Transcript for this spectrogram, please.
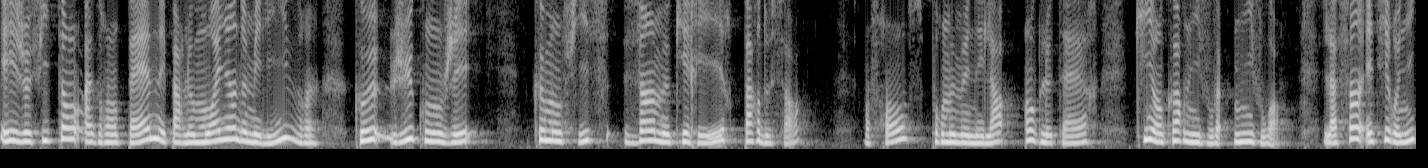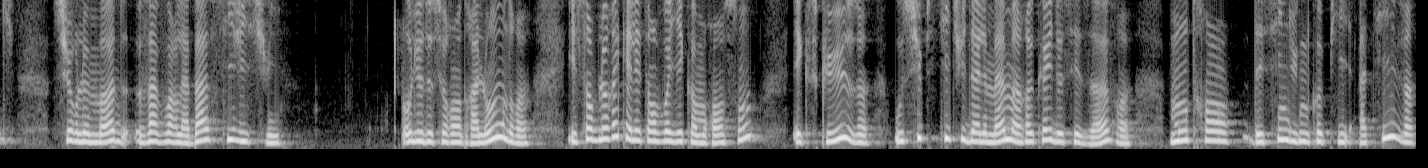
Et je fis tant à grand-peine, et par le moyen de mes livres, que j'eus congé que mon fils vint me quérir par deçà, en France, pour me mener là, Angleterre, qui encore n'y voit. La fin est ironique sur le mode va voir là-bas si j'y suis. Au lieu de se rendre à Londres, il semblerait qu'elle ait envoyé comme rançon, excuse ou substitut d'elle-même un recueil de ses œuvres, montrant des signes d'une copie hâtive,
